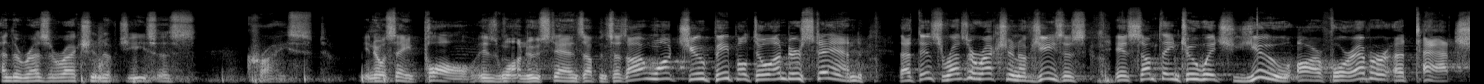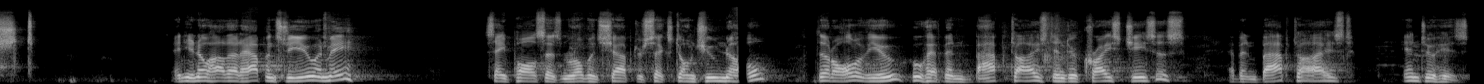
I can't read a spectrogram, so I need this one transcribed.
and the resurrection of Jesus Christ. You know, St. Paul is one who stands up and says, I want you people to understand that this resurrection of Jesus is something to which you are forever attached. And you know how that happens to you and me? St. Paul says in Romans chapter 6, Don't you know that all of you who have been baptized into Christ Jesus have been baptized into his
